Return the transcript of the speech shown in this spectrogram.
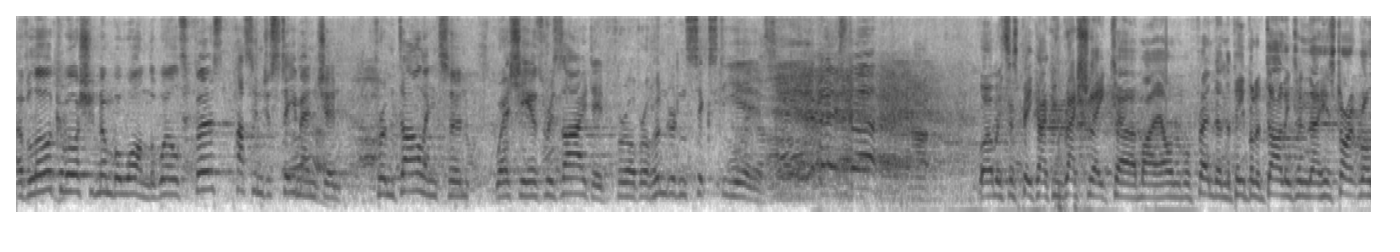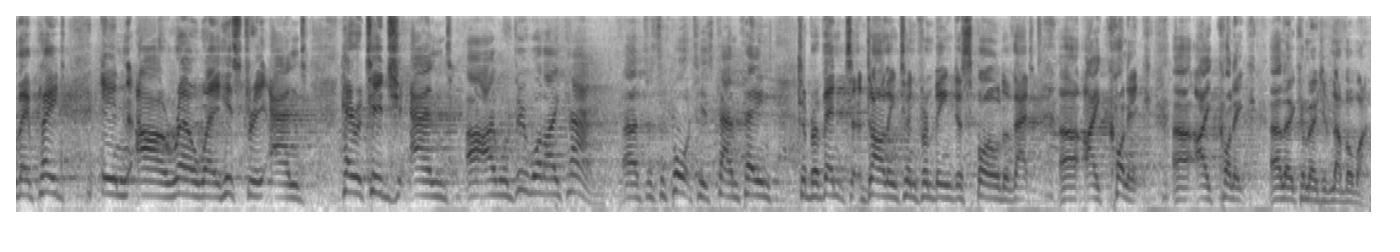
of locomotion number one, the world's first passenger steam engine, from Darlington, where she has resided for over 160 years? Well, Mr. Speaker, I congratulate uh, my honourable friend and the people of Darlington, the historic role they've played in our railway history and heritage, and uh, I will do what I can uh, to support his campaign to prevent Darlington from being despoiled of that uh, iconic, uh, iconic uh, locomotive number one.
